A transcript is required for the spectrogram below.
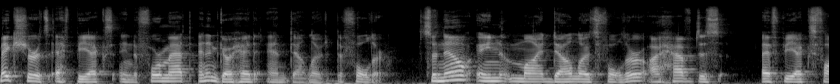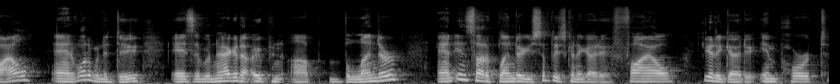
Make sure it's FBX in the format and then go ahead and download the folder. So now in my downloads folder, I have this FBX file. And what I'm gonna do is we're now gonna open up Blender. And inside of Blender, you're simply just gonna go to File, you're gonna go to Import,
